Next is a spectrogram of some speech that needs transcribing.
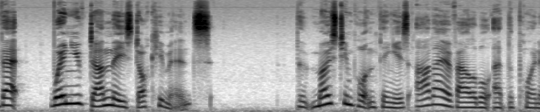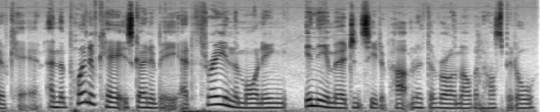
that when you've done these documents, the most important thing is are they available at the point of care? And the point of care is going to be at three in the morning in the emergency department of the Royal Melbourne Hospital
